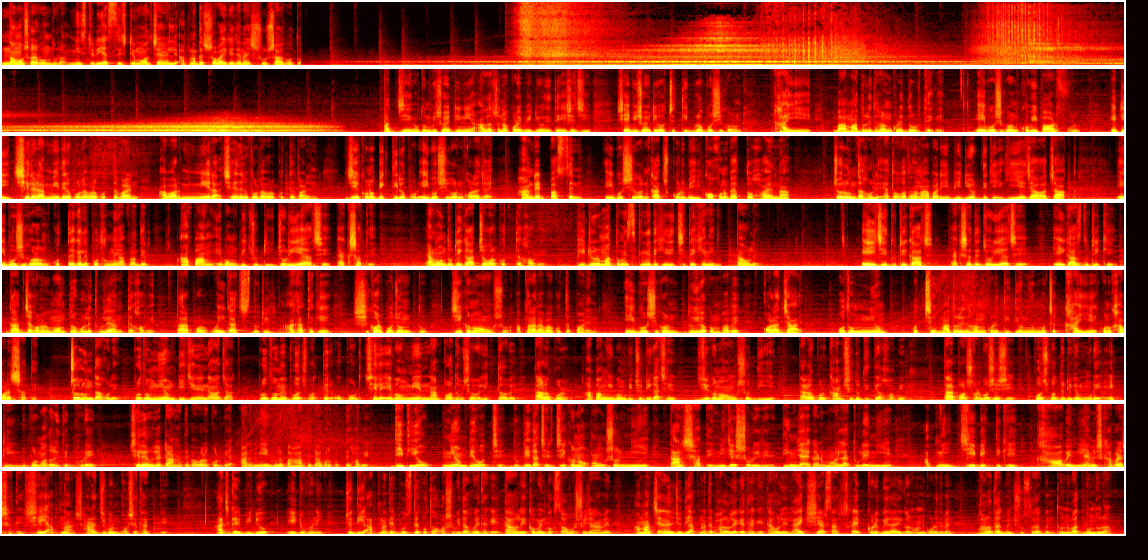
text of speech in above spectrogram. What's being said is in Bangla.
নমস্কার বন্ধুরা, মিস্টেরিয়াস সিস্টেম অল চ্যানেলে আপনাদের সবাইকে জানাই সুস্বাগত। আজ যে নতুন বিষয়টি নিয়ে আলোচনা করে ভিডিও দিতে এসেছি, সেই বিষয়টি হচ্ছে তীব্র বশীকরণ, খাইয়ে বা মাদুলি ধারণ করে দূর থেকে। এই বশীকরণ খুবই পাওয়ারফুল এটি ছেলেরা মেয়েদের ওপর ব্যবহার করতে পারেন, আবার মেয়েরা ছেলেদের ওপর ব্যবহার করতে পারেন। যে কোনো ব্যক্তির ওপর এই বশীকরণ করা যায়। হান্ড্রেড পার্সেন্ট এই বশীকরণ কাজ করবেই, কখনো ব্যর্থ হয় না। চলুন তাহলে, এত কথা না বাড়িয়ে ভিডিওর দিকে এগিয়ে যাওয়া যাক। এই বশীকরণ করতে গেলে প্রথমে আপনাদের আপাং এবং বিচুটি জড়িয়ে আছে একসাথে। এমন দুটি গাছ জোগাড় করতে হবে। ভিডিওর মাধ্যমে স্ক্রিনে দেখিয়ে দিচ্ছি, দেখে নিন। তাহলে, এই যে দুটি গাছ একসাথে জড়িয়ে আছে এই গাছ দুটিকে গাছ জাগানোর মন্ত্র বলে তুলে আনতে হবে। তারপর ওই গাছ দুটির আগা থেকে শিকড় পর্যন্ত যে কোনো অংশ আপনারা ব্যবহার করতে পারেন। এই বশীকরণ দুই রকমভাবে করা যায়। প্রথম নিয়ম হচ্ছে মাদুরি ধারণ করে, দ্বিতীয় নিয়ম হচ্ছে খাইয়ে কোনো খাবারের সাথে। চলুন তাহলে প্রথম নিয়মটি জেনে নেওয়া যাক। প্রথমে ভোজপত্রের ওপর ছেলে এবং মেয়ের নাম পদবী হিসাবে লিখতে হবে। তার ওপর আপাং এবং বিচুটি গাছের যে কোনো অংশ দিয়ে তার ওপর কামসিঁদুর দিতে হবে। তারপর সর্বশেষে ভোজপত্রটিকে মুড়ে একটি রূপোর মাদলিতে ভরে ছেলে হলে ডান হাতে ব্যবহার করবে আর মেয়ে হলে বা হাতে ব্যবহার করতে হবে। দ্বিতীয় নিয়মটি হচ্ছে দুটি গাছের যে কোনো অংশ নিয়ে তার সাথে নিজের শরীরের তিন জায়গার ময়লা তুলে নিয়ে আপনি যে ব্যক্তিকে খাওয়াবে নিরামিষ খাবারের সাথে, সেই আপনার সারা জীবন বসে থাকবে। আজকের ভিডিও এইটুকুনি। যদি আপনাদের বুঝতে কোথাও অসুবিধা হয়ে থাকে, তাহলে কমেন্ট বক্সে অবশ্যই জানাবেন। আমার চ্যানেল যদি আপনাদের ভালো লেগে থাকে, তাহলে লাইক শেয়ার সাবস্ক্রাইব করে বেল আইকন অন করে দেবেন। ভালো থাকবেন, সুস্থ থাকবেন। ধন্যবাদ, বন্ধুরা।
